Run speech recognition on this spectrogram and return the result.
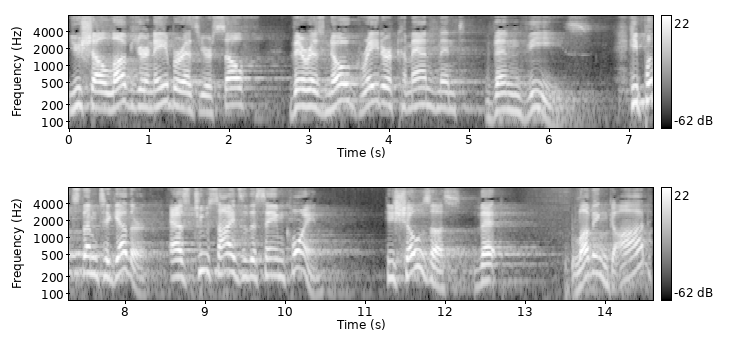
you shall love your neighbor as yourself. There is no greater commandment than these. He puts them together as two sides of the same coin. He shows us that loving God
